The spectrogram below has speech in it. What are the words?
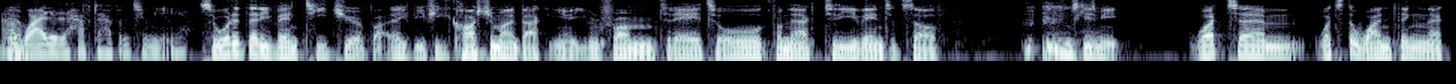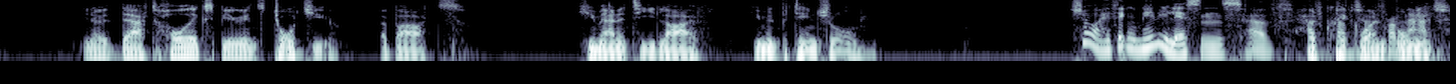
and Yeah. why did it have to happen to me. So, what did that event teach you about? Like, if you could cast your mind back, you know, even from today to all from the act to the event itself. excuse me. What um, what's the one thing that you know that whole experience taught you about humanity, life, human potential? Sure, I think many lessons have have But pick one from for me. that.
